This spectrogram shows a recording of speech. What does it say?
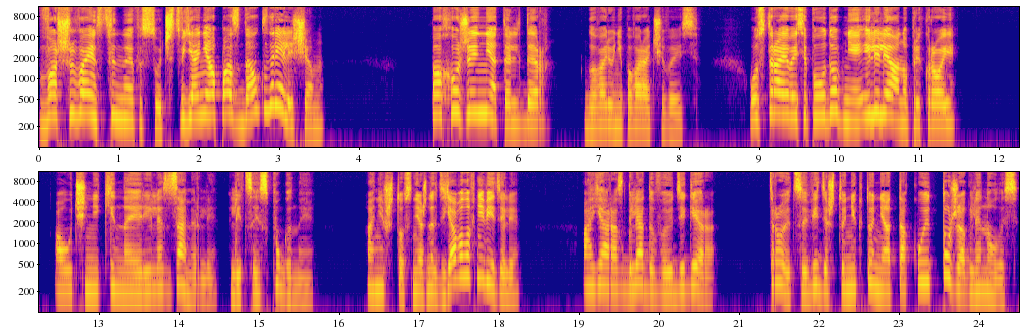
«Ваше воинственное высочество, я не опоздал к зрелищам!» «Похоже, нет, Эльдер», — говорю, не поворачиваясь. «Устраивайся поудобнее и Лилиану прикрой». А ученики Наэриля замерли, лица испуганные. Они что, снежных дьяволов не видели? А я разглядываю Дигера. Троица, видя, что никто не атакует, тоже оглянулась.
